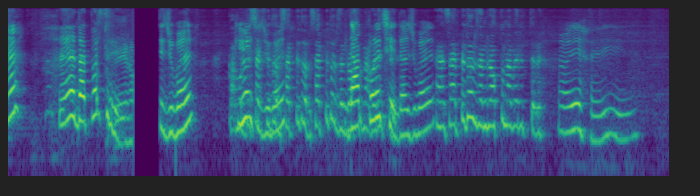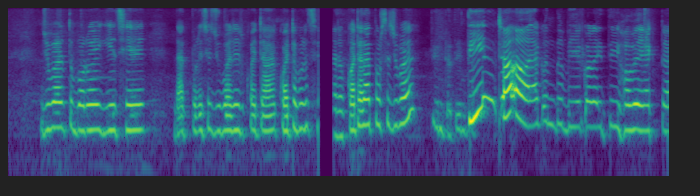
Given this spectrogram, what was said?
হ্যাঁ? হ্যাঁ দাঁত পারছে জুবাইর কি হয়েছে জুবাইর সাপে ধর সাপে ধর দাঁত রক্ত না পড়েছে দাঁত জুবাইর হ্যাঁ সাপে ধর যেন রক্ত না বেরোতে রে। হাই জুবাইর তো বড় হয়ে গিয়েছে দাঁত পড়েছে জুবাইরের কয়টা কয়টা পড়েছে আর কয়টা দাঁত পড়ছে জুবাইর তিনটা তিনটা তিনটা এখন তো বিয়ে করাইতেই হবে একটা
